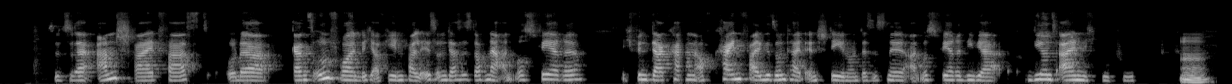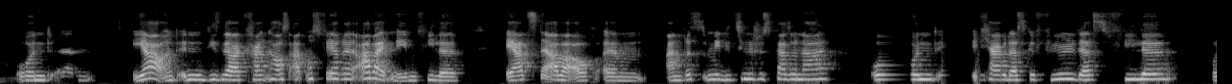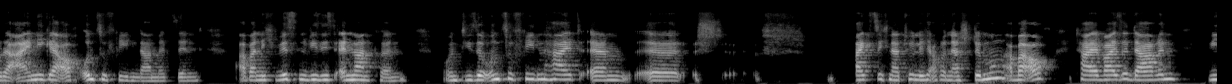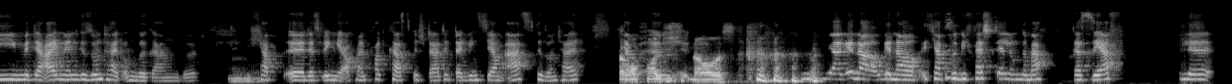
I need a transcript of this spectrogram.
sozusagen anschreit fast oder ganz unfreundlich auf jeden Fall ist. Und das ist doch eine Atmosphäre. Ich finde, da kann auf keinen Fall Gesundheit entstehen. Und das ist eine Atmosphäre, die wir, die uns allen nicht gut tut. Mhm. Und ähm, ja, und in dieser Krankenhausatmosphäre arbeiten eben viele Ärzte, aber auch ähm, anderes medizinisches Personal. Und ich habe das Gefühl, dass viele oder einige auch unzufrieden damit sind, aber nicht wissen, wie sie es ändern können. Und diese Unzufriedenheit ähm, äh, zeigt sich natürlich auch in der Stimmung, aber auch teilweise darin, wie mit der eigenen Gesundheit umgegangen wird. Mhm. Ich habe äh, deswegen ja auch meinen Podcast gestartet, da ging es ja um Arztgesundheit. Ich Darauf hab, wollte ähm, ich hinaus. ja, genau, genau. Ich habe so die Feststellung gemacht, dass sehr viele,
